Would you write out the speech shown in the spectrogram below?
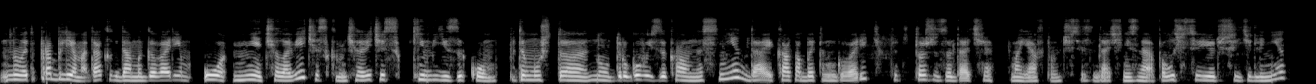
ну это проблема, да, когда мы говорим о нечеловеческом, человеческим языком, потому что, ну, другого языка у нас нет, да, и как об этом говорить, это тоже задача моя, в том числе задача, не знаю, получится ее решить или нет,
